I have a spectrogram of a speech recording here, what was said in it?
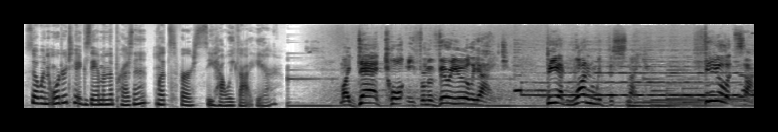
So, in order to examine the present, let's first see how we got here. My dad taught me from a very early age be at one with the snake. Feel it, son.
